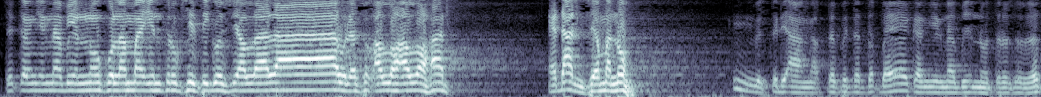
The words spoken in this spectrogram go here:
cekang yang Nabi Nuh kulama instruksi tigo si Allah. Lah udah sok Allah Allahan edan siapa Nuh. Nggak hmm, dianggap tapi tetap baik kangjing Nabi Nuh. Terus terus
